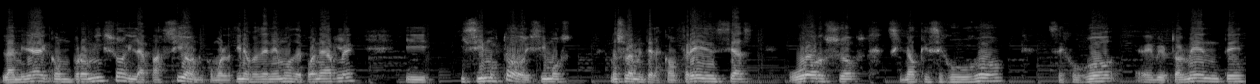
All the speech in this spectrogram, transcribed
La mirada de compromiso y la pasión como latinos que tenemos de ponerle y hicimos todo, hicimos no solamente las conferencias, workshops, sino que se juzgó, se juzgó eh, virtualmente,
